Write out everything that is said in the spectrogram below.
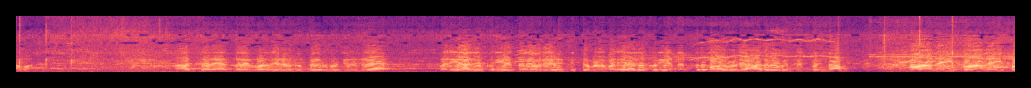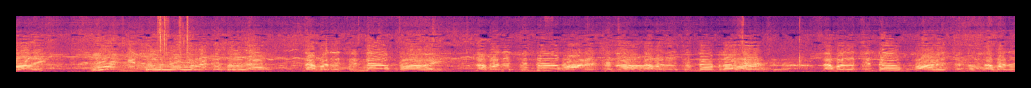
ஆமா. அத்தனை அத்தனை குழந்தைகளுக்கும் பேர் சொல்லியிருக்கிற மரியாதைக்குரிய தலைவர் எழுச்சி தமிழர் மரியாதைக்குரிய அந்த திருமாவளுடைய ஆதரவு பெற்ற சின்னம். பானை பானை பானை. ஓங்கி சொல்லுங்க உறக்க சொல்லுங்க. நமது சின்னம் பானை. நமது சின்னம் பானை சின்னம். நமது சின்னம் ராஜா. நமது சின்னம் பானை சின்னம். நமது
